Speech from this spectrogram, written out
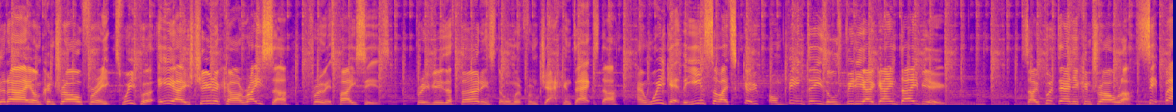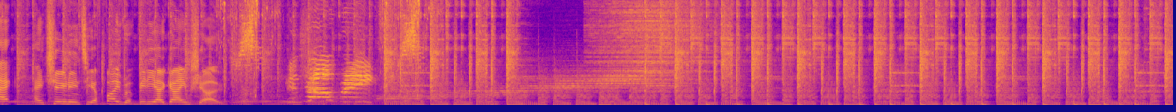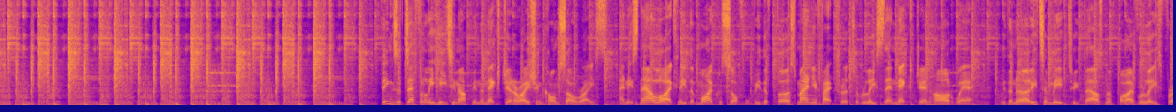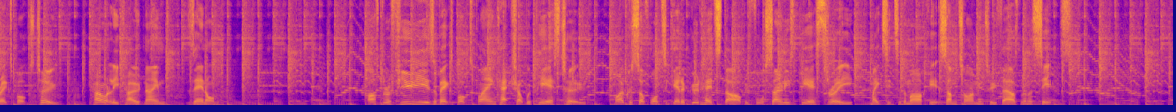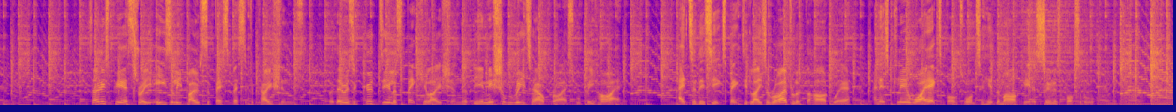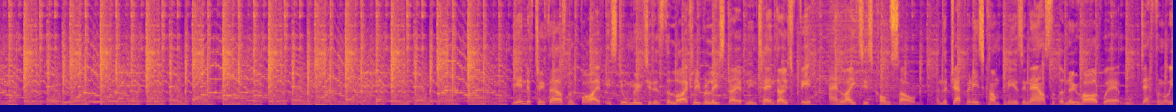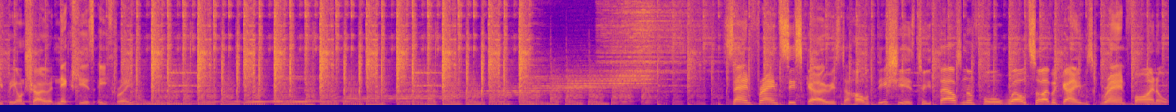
Today on Control Freaks, we put EA's Tuner Car Racer through its paces, preview the third instalment from Jak and Daxter, and we get the inside scoop on Vin Diesel's video game debut. So put down your controller, sit back, and tune into your favourite video game show. Control Things are definitely heating up in the next generation console race, and it's now likely that Microsoft will be the first manufacturer to release their next gen hardware with an early to mid 2005 release for Xbox 2, currently codenamed Xenon. After a few years of Xbox playing catch up with PS2, Microsoft wants to get a good head start before Sony's PS3 makes it to the market sometime in 2006. Sony's PS3 easily boasts the best specifications, but there is a good deal of speculation that the initial retail price will be high. Add to this the expected late arrival of the hardware, and it's clear why Xbox wants to hit the market as soon as possible. The end of 2005 is still mooted as the likely release date of Nintendo's fifth and latest console, and the Japanese company has announced that the new hardware will definitely be on show at next year's E E3. San Francisco is to hold this year's 2004 World Cyber Games Grand Final.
